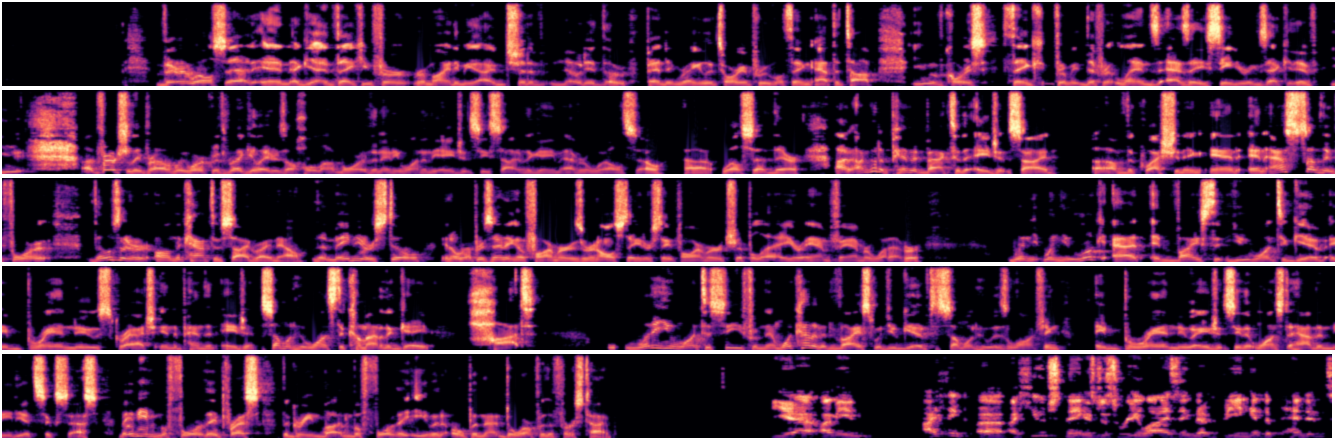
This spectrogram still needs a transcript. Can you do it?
Very well said. And again, thank you for reminding me. I should have noted the pending regulatory approval thing at the top. You, of course, think from a different lens as a senior executive. You, unfortunately, probably work with regulators a whole lot more than anyone in the agency side of the game ever will. So, uh, well said there. I, I'm going to pivot back to the agent side uh, of the questioning and and ask something for those that are on the captive side right now that maybe are still you know representing a farmers or an Allstate or State Farm or AAA or AmFam or whatever. When when you look at advice that you want to give a brand new scratch independent agent, someone who wants to come out of the gate hot, what do you want to see from them? What kind of advice would you give to someone who is launching a brand new agency that wants to have immediate success, maybe even before they press the green button, before they even open that door for the first time? Yeah, I mean, I think uh, a huge thing is just realizing that being independent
